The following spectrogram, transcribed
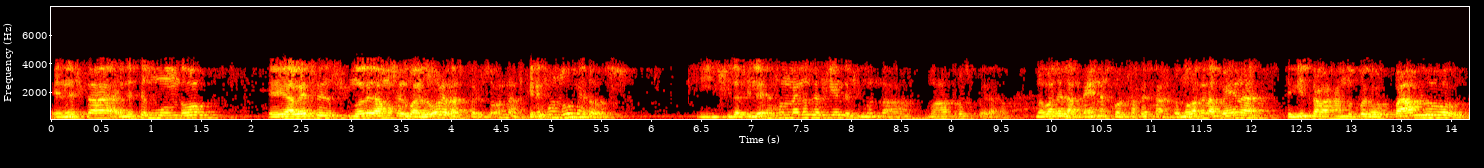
En, esta, en este mundo eh, a veces no le damos el valor a las personas, queremos números. Y si las iglesias son menos de 100, decimos, no, no va a prosperar, no vale la pena esforzarse tanto, no vale la pena seguir trabajando. Pero Pablo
